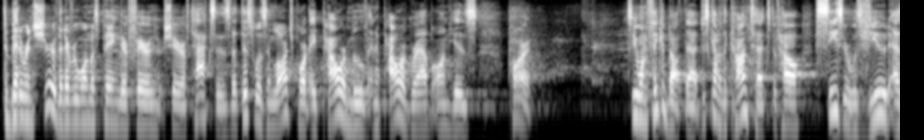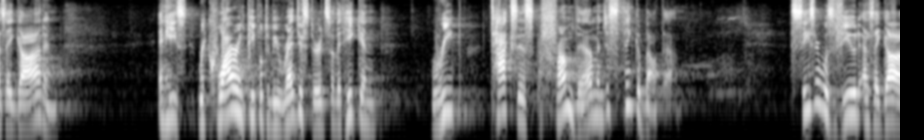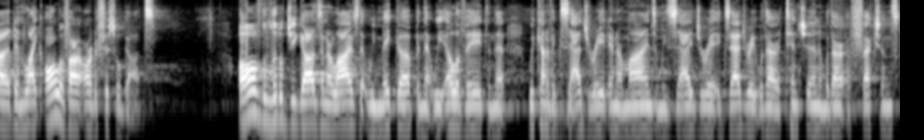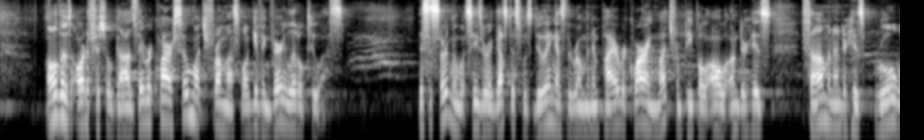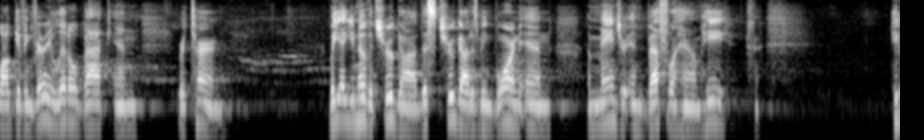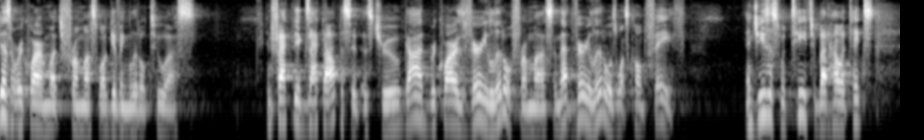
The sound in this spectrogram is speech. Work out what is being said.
to better ensure that everyone was paying their fair share of taxes, that this was in large part a power move and a power grab on his part. So you want to think about that, just kind of the context of how Caesar was viewed as a god and and he's requiring people to be registered so that he can reap taxes from them and just think about that. Caesar was viewed as a god and like all of our artificial gods all of the little g gods in our lives that we make up and that we elevate and that we kind of exaggerate in our minds and we exaggerate, exaggerate with our attention and with our affections, all those artificial gods, they require so much from us while giving very little to us. This is certainly what Caesar Augustus was doing as the Roman Empire, requiring much from people all under his thumb and under his rule while giving very little back in return. But yet, you know the true God. This true God is being born in a manger in Bethlehem. He, he doesn't require much from us while giving little to us. In fact, the exact opposite is true. God requires very little from us, and that very little is what's called faith. And Jesus would teach about how it takes,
